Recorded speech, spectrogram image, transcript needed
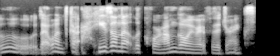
Ooh, that one's got hazelnut liqueur. I'm going right for the drinks.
